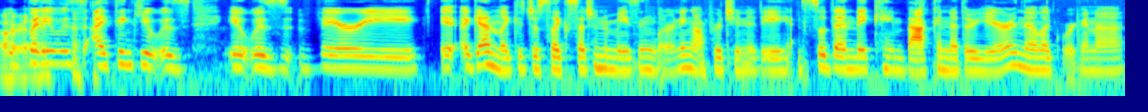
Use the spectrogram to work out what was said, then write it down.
Oh, but it was i think it was it was very it, again like it's just like such an amazing learning opportunity. So then they came back another year and they're like we're gonna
